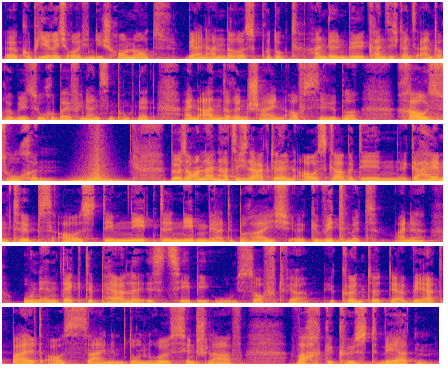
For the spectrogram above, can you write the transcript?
äh, kopiere ich euch in die Show Notes. Wer ein anderes Produkt handeln will, kann sich ganz einfach über die Suche bei finanzen.net einen anderen Schein auf Silber raussuchen. Börse Online hat sich in der aktuellen Ausgabe den Geheimtipps aus dem Nebenwertebereich äh, gewidmet. Eine unentdeckte Perle ist CPU-Software. Hier könnte der Wert bald aus seinem Dornröschenschlaf wachgeküsst werden.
